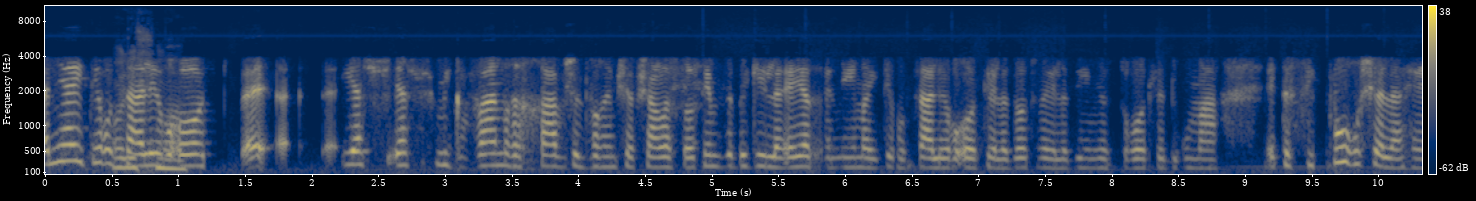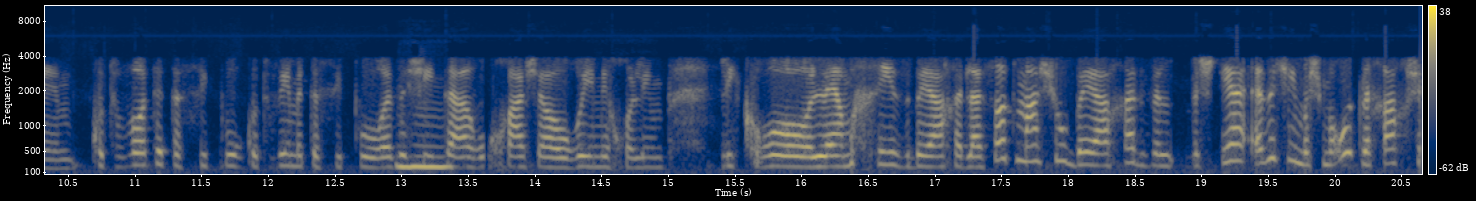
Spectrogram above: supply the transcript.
אני הייתי רוצה. לראות, אה, יש, יש מגוון רחב של דברים שאפשר לעשות, אם זה בגילאי הגנים, הייתי רוצה לראות ילדות וילדים יוצרות לדוגמה את הסיפור שלהם, כותבות את הסיפור, כותבים את הסיפור, איזושהי מהמם. תערוכה שההורים יכולים לקרוא, להמחיז ביחד, לעשות משהו ביחד, ושתהיה איזושהי משמעות לכך ש...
